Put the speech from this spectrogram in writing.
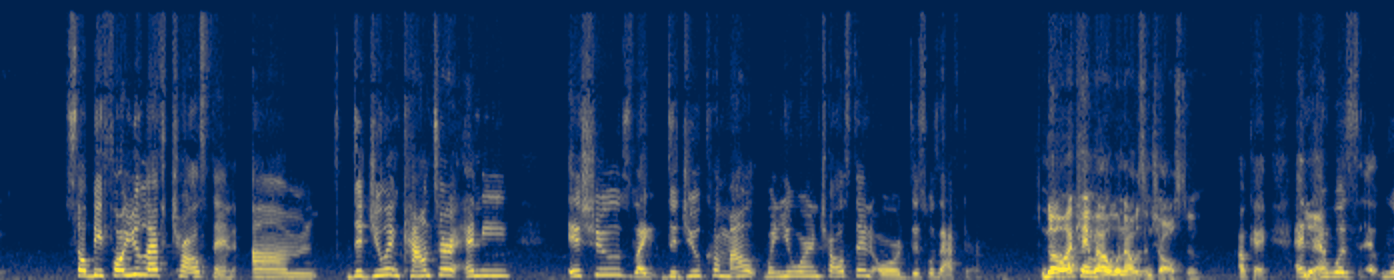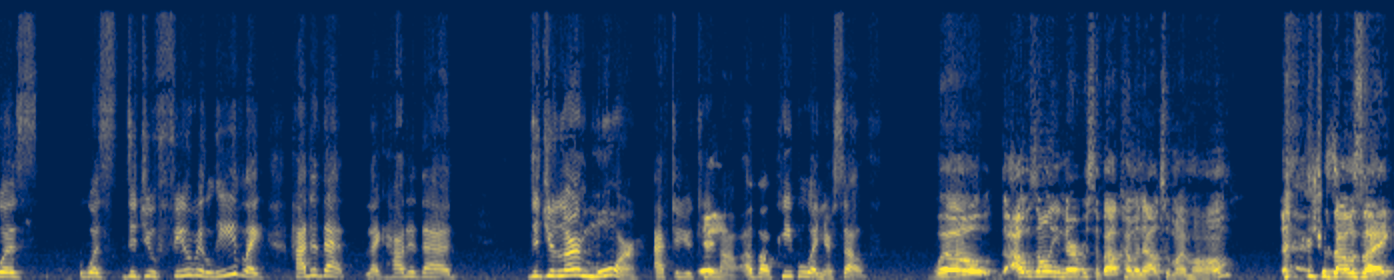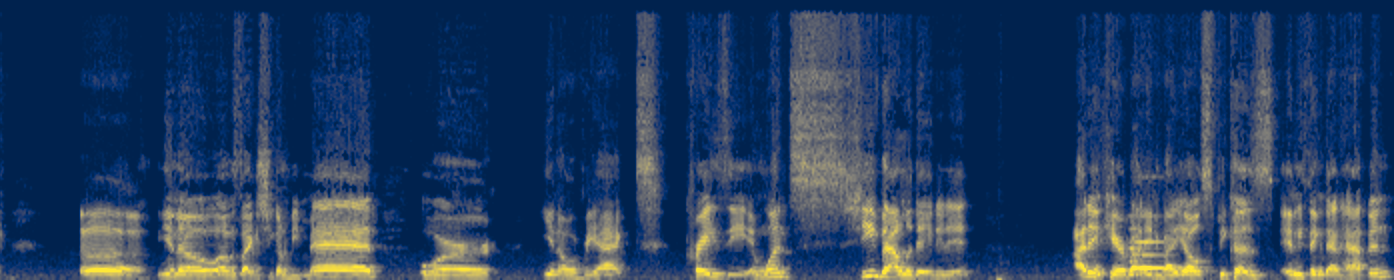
So before you left Charleston, um, did you encounter any issues? Like, did you come out when you were in Charleston, or this was after? No, I came out when I was in Charleston. Okay, and Yeah. and was was was did you feel relieved? Like, how did that? Like, how did that? Did you learn more after you came out about people and yourself? Well, I was only nervous about coming out to my mom because I was like, uh, you know, I was like, is she gonna be mad or, you know, react crazy? And once she validated it, I didn't care about anybody else because anything that happened,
